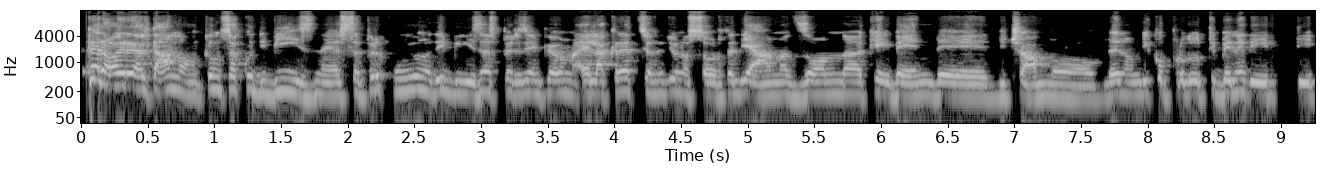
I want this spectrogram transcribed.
però in realtà hanno anche un sacco di business, per cui uno dei business per esempio è la creazione di una sorta di Amazon che vende, diciamo, non dico prodotti benedetti,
